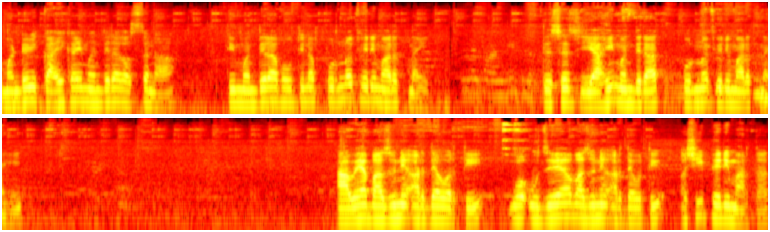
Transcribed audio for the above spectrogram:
मंडळी काही काही मंदिरात असताना ती मंदिराभोवती ना पूर्ण फेरी मारत नाहीत. तसेच याही मंदिरात पूर्ण फेरी मारत नाही डाव्या बाजूने अर्ध्यावरती व उजव्या बाजूने अर्ध्यावरती अशी फेरी मारतात.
